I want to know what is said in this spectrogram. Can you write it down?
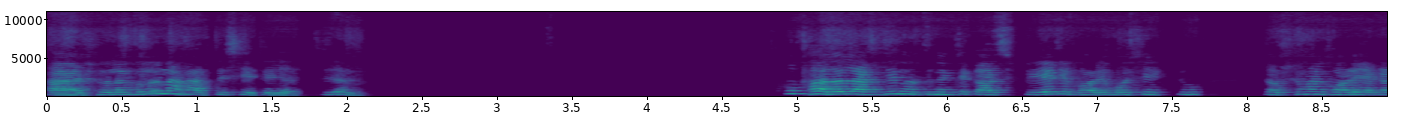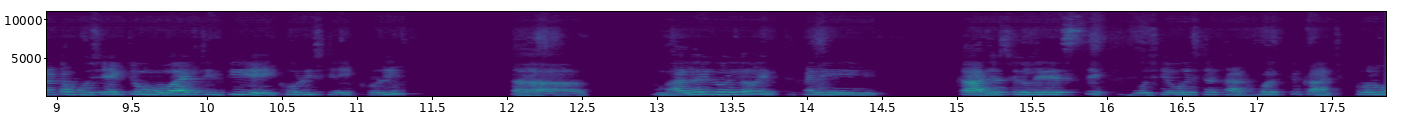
আর শোলাগুলো না হাতে সেটে যাচ্ছে, জানো? খুব ভালো লাগছে নতুন একটা কাজ পেয়ে যে ঘরে বসে একটু সবসময় ঘরে একা একা বসে একটু মোবাইল টিপি এই করি, সেই করি। তা ভালোই হলো, একটুখানি কাজও চলে এসছে, একটু বসে বসে থাকব, একটু কাজ করব।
